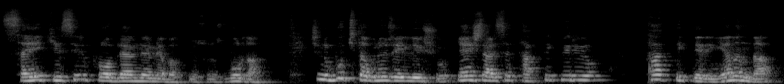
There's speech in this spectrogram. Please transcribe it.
sayı kesir problemlerine bakıyorsunuz buradan. Şimdi bu kitabın özelliği şu. Gençler size taktik veriyor. Taktiklerin yanında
